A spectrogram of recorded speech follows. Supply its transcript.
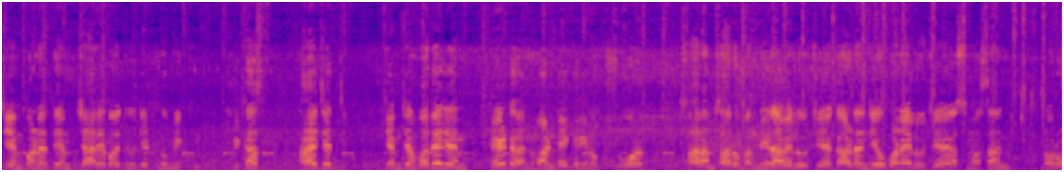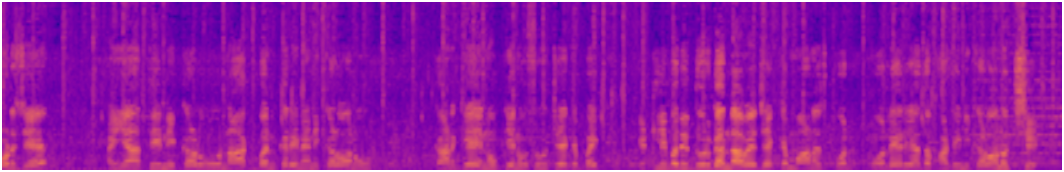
જેમ પણ તેમ ચારે બાજુ જેટલું વિક- વિકાસ થાય છે જેમ જેમ વધે છે એમ ઠેઠ હનુમાન ટેકરીનું સુવર્ણ સારામાં સારું મંદિર આવેલું છે ગાર્ડન જેવું બનેલું છે સ્મશાનનો રોડ છે. અહીંયાથી નીકળવું નાક બંધ કરીને નીકળવાનું. કારણ કે એનું કેનું શું છે કે ભાઈ એટલી બધી દુર્ગંધ આવે છે કે માણસ કોલ- કોલેરિયા તો ફાટી નીકળવાનું જ છે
